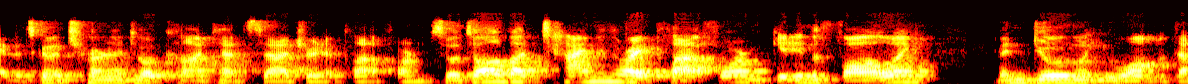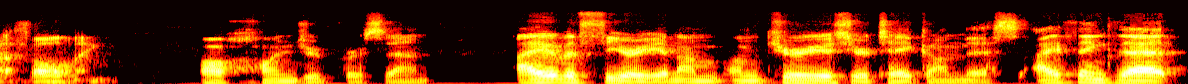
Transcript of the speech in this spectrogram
and it's going to turn into a content saturated platform. So it's all about timing the right platform getting the following then doing what you want with that following. A hundred percent. I have a theory and I'm, I'm curious your take on this. I think that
